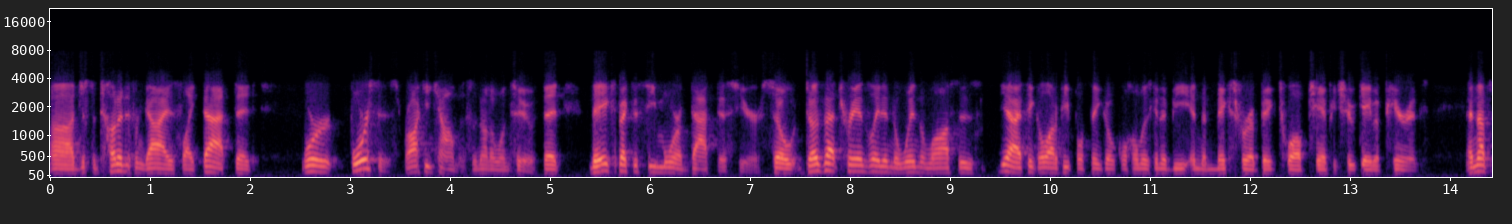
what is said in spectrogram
uh, just a ton of different guys like that that were forces. Rocky Calmus, another one too, that they expect to see more of that this year. So does that translate into wins and losses? Yeah, I think a lot of people think Oklahoma is going to be in the mix for a Big 12 championship game appearance. And that's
